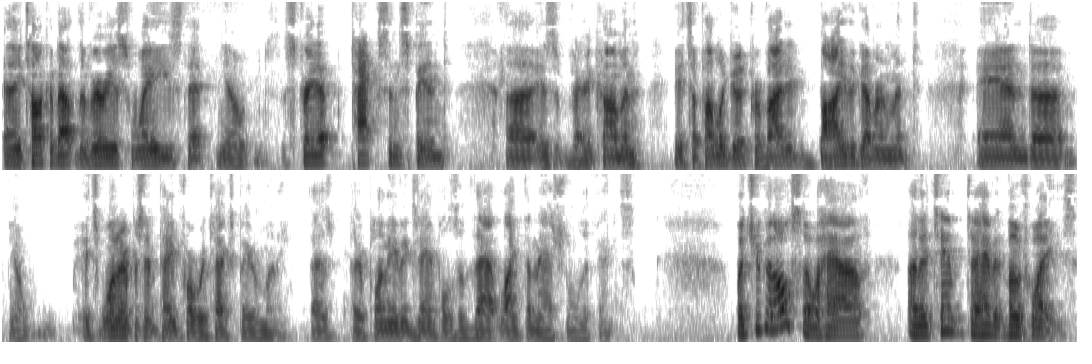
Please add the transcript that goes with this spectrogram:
they talk about the various ways that, you know, straight up tax and spend uh, is very common. It's a public good provided by the government, and uh, you know it's 100% paid for with taxpayer money. As there are plenty of examples of that, like the national defense. But you could also have an attempt to have it both ways.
